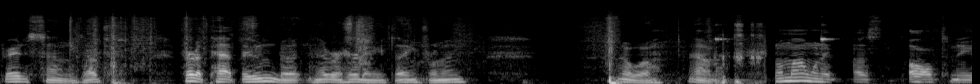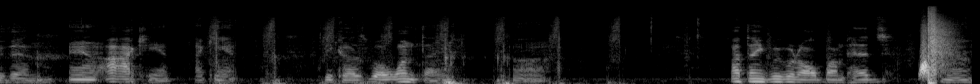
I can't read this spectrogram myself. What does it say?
Greatest Sons. I've heard of Pat Boone, but never heard anything from him. Oh well, I don't know. My mom wanted us all to move in, and I, I can't. I can't because, well, one thing, uh, I think we would all bump heads. You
